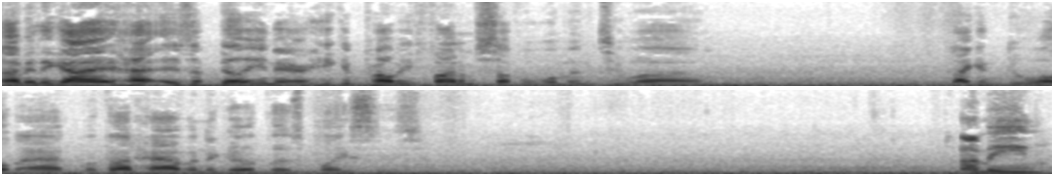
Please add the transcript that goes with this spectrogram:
I mean, the guy ha- is a billionaire. He could probably find himself a woman to uh, that can do all that without having to go to those places. I mean,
